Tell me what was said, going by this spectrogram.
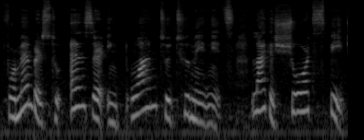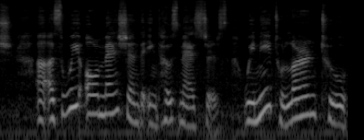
for members to answer in one to two minutes, like a short speech. Uh, as we all mentioned in Toastmasters, we need to learn to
